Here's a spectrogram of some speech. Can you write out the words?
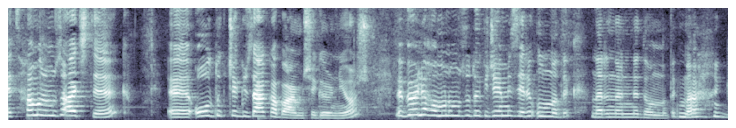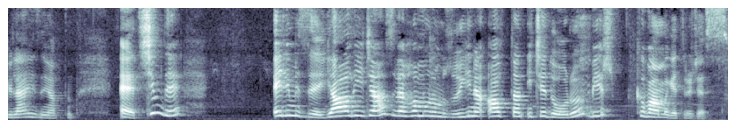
Evet hamurumuzu açtık. E, oldukça güzel kabarmışı görünüyor. Ve böyle hamurumuzu dökeceğimiz yeri unladık. Narın önüne de unladık. Nar güler yüzü yaptın. Evet şimdi elimizi yağlayacağız ve hamurumuzu yine alttan içe doğru bir kıvama getireceğiz.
